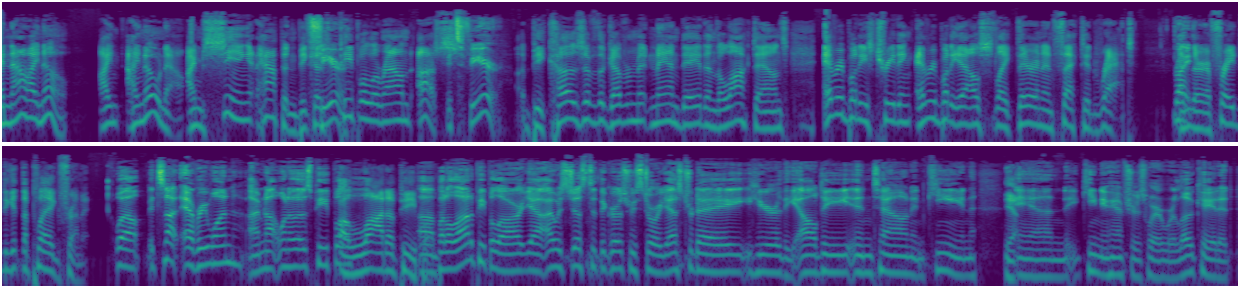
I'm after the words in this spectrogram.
And now I know. I, I know now. I'm seeing it happen because Fear. people around us It's fear. because of the government mandate and the lockdowns, everybody's treating everybody else like they're an infected rat. Right. And they're afraid to get the plague from it. Well, it's not everyone. I'm not one of those people. A lot of people. Uh, but a lot of people are. Yeah, I was just at the grocery store yesterday here, the Aldi in town in Keene, Yeah. and Keene, New Hampshire is where we're located.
